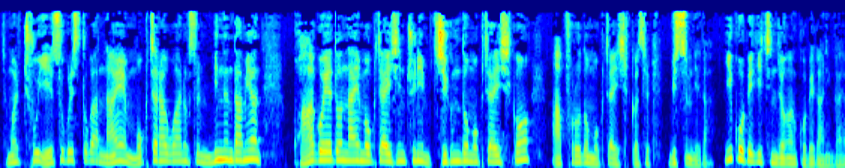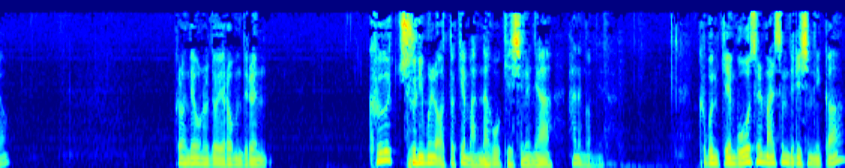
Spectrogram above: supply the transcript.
정말 주 예수 그리스도가 나의 목자라고 하는 것을 믿는다면 과거에도 나의 목자이신 주님, 지금도 목자이시고 앞으로도 목자이실 것을 믿습니다. 이 고백이 진정한 고백 아닌가요? 그런데 오늘도 여러분들은 그 주님을 어떻게 만나고 계시느냐 하는 겁니다. 그분께 무엇을 말씀드리십니까?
